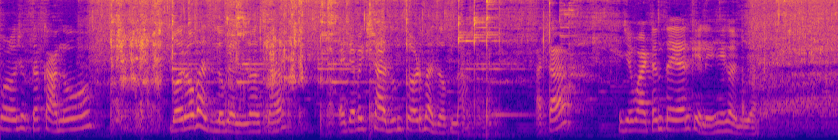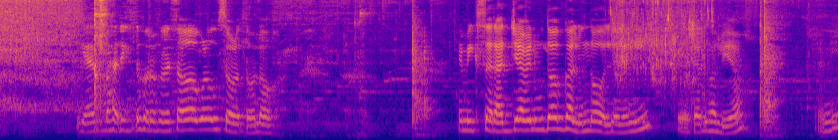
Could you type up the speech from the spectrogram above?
पळोवंक शकता कांदो बरो भाजलो गेल्लो आसा याच्यापेक्षा अजून चड भाजप ना. आता हे जे वाटण तयार केले हे घालूया. गॅस बारीक दवरप सगळं उसळतलो हे मिक्सरात जे हांवें उदक घालून दवरलेलें न्ही ते ह्याच्यात घालुया. आनी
